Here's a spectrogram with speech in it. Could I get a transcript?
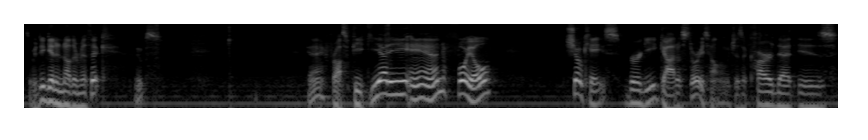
So we did get another Mythic. Oops. Okay, Frostpeak Yeti and Foil Showcase Birgi, God of Storytelling, which is a card that is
